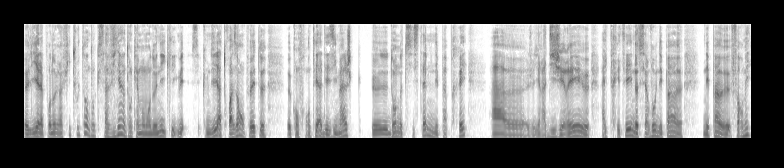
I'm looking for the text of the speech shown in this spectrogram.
liées à la pornographie tout le temps. Donc ça vient. Donc à un moment donné, il clique. Mais comme je disais, à 3 ans, on peut être confronté à des images dont notre système n'est pas prêt à, je veux dire, à digérer, à le traiter. Notre cerveau n'est pas, n'est pas formé.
